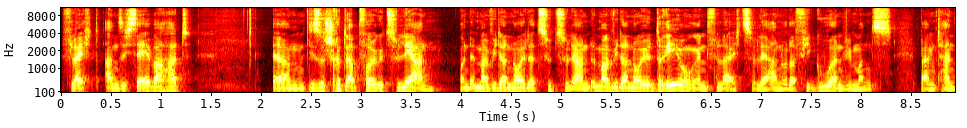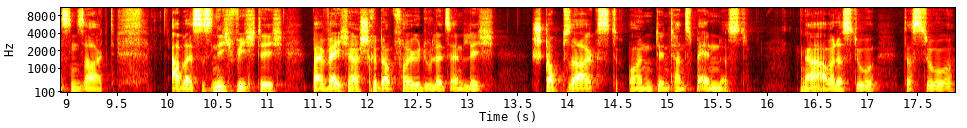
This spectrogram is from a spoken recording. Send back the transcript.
vielleicht an sich selber hat, ähm, diese Schrittabfolge zu lernen und immer wieder neu dazu zu immer wieder neue Drehungen vielleicht zu lernen oder Figuren, wie man es beim Tanzen sagt. Aber es ist nicht wichtig, bei welcher Schrittabfolge du letztendlich Stopp sagst und den Tanz beendest. Ja, aber dass du, dass du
